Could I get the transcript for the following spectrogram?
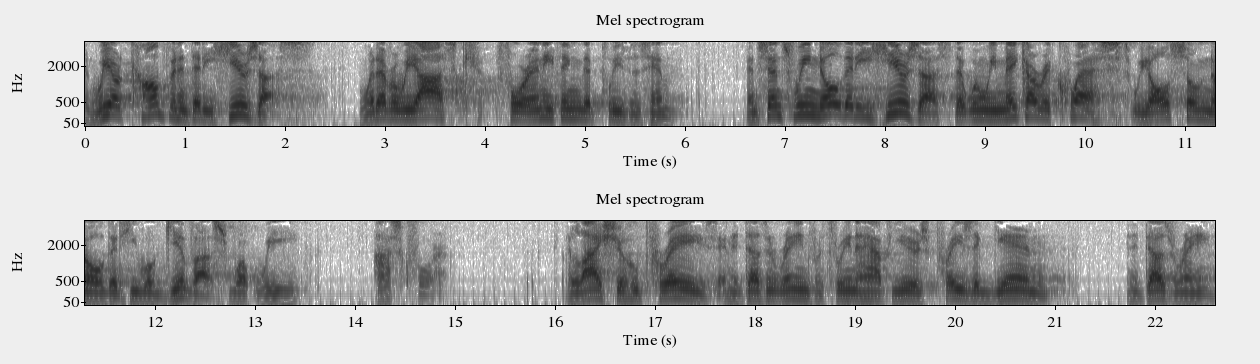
and we are confident that he hears us whatever we ask for anything that pleases him. And since we know that he hears us, that when we make our request, we also know that he will give us what we ask for. Elisha, who prays and it doesn't rain for three and a half years, prays again and it does rain.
